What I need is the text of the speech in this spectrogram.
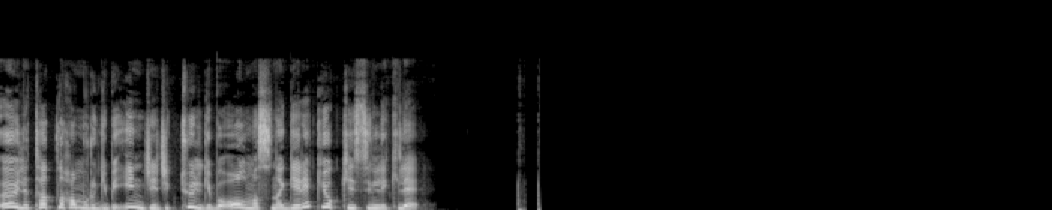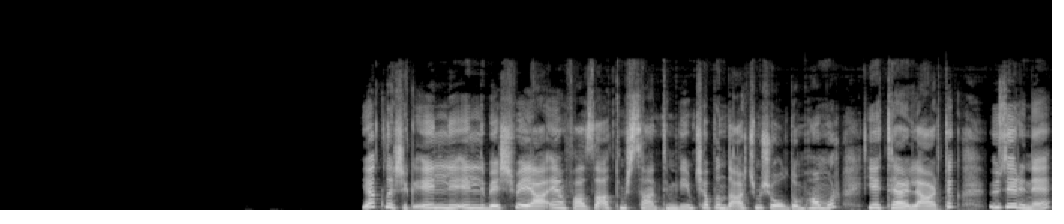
Öyle tatlı hamuru gibi incecik tül gibi olmasına gerek yok kesinlikle. Yaklaşık 50-55 veya en fazla 60 santim diyeyim çapında açmış olduğum hamur yeterli artık. Üzerine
